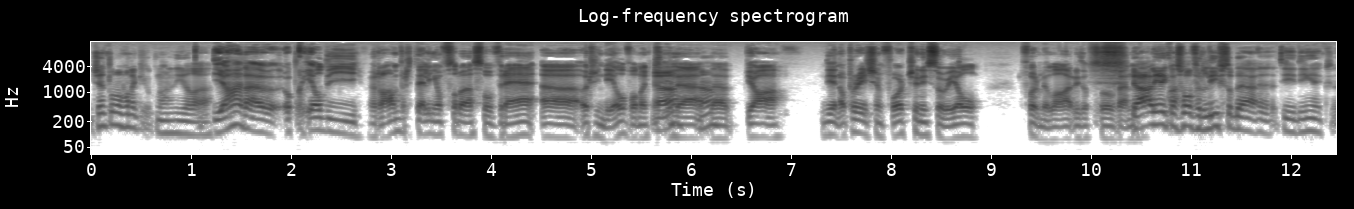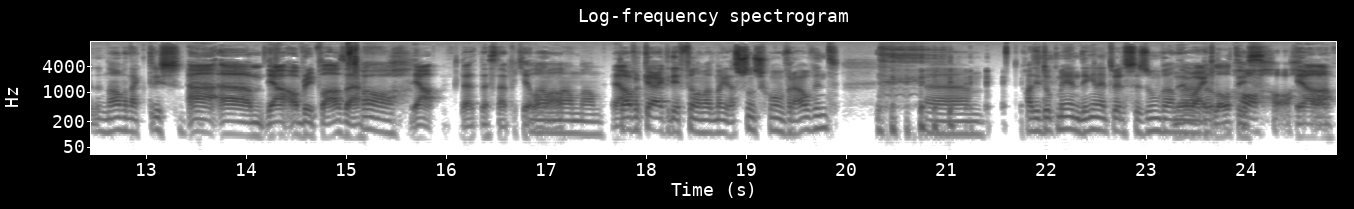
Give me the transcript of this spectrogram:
Gentleman vond ik ook nog een heel... Ja, dat, ook heel die raamvertelling of zo, dat zo vrij eh, origineel, vond ik. Ja, En dat- ja. dat- ja, die in Operation Fortune is zo heel formularisch of zo. Van, Ja, alleen ik was wel verliefd op dat, die dingen. De naam van de actrice. Ah, ehm, ja, Aubrey Plaza. Oh, Ja, dat, dat snap ik man, helemaal. man, man. Ja. Daarvoor kijk ik die film, wat ik dat soms gewoon vrouw vind. Ehm had die ook mee in dingen in het tweede seizoen van... De eh, White de- Lotus. Oh, oh, Ja.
